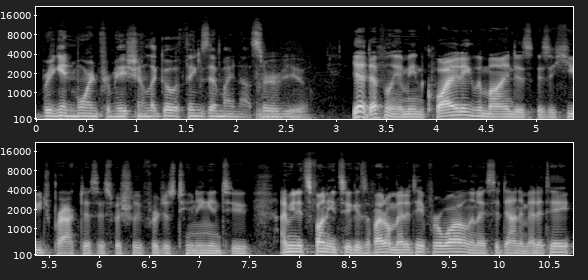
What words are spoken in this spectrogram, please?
bring in more information, and let go of things that might not serve mm-hmm. you. Yeah, definitely. I mean, quieting the mind is, is a huge practice, especially for just tuning into. I mean, it's funny too because if I don't meditate for a while and I sit down and meditate,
